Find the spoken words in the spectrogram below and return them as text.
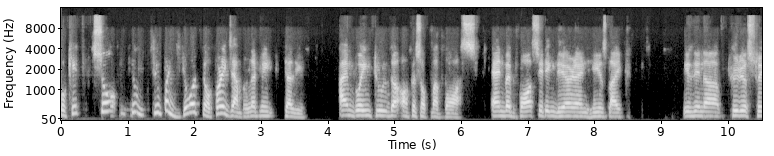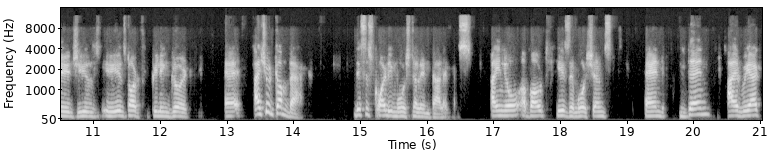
Okay, so you, people don't know. For example, let me tell you, I'm going to the office of my boss, and my boss sitting there, and he is like, he's in a furious stage. He's he is not feeling good. Uh, I should come back. This is called emotional intelligence. I know about his emotions, and then I react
